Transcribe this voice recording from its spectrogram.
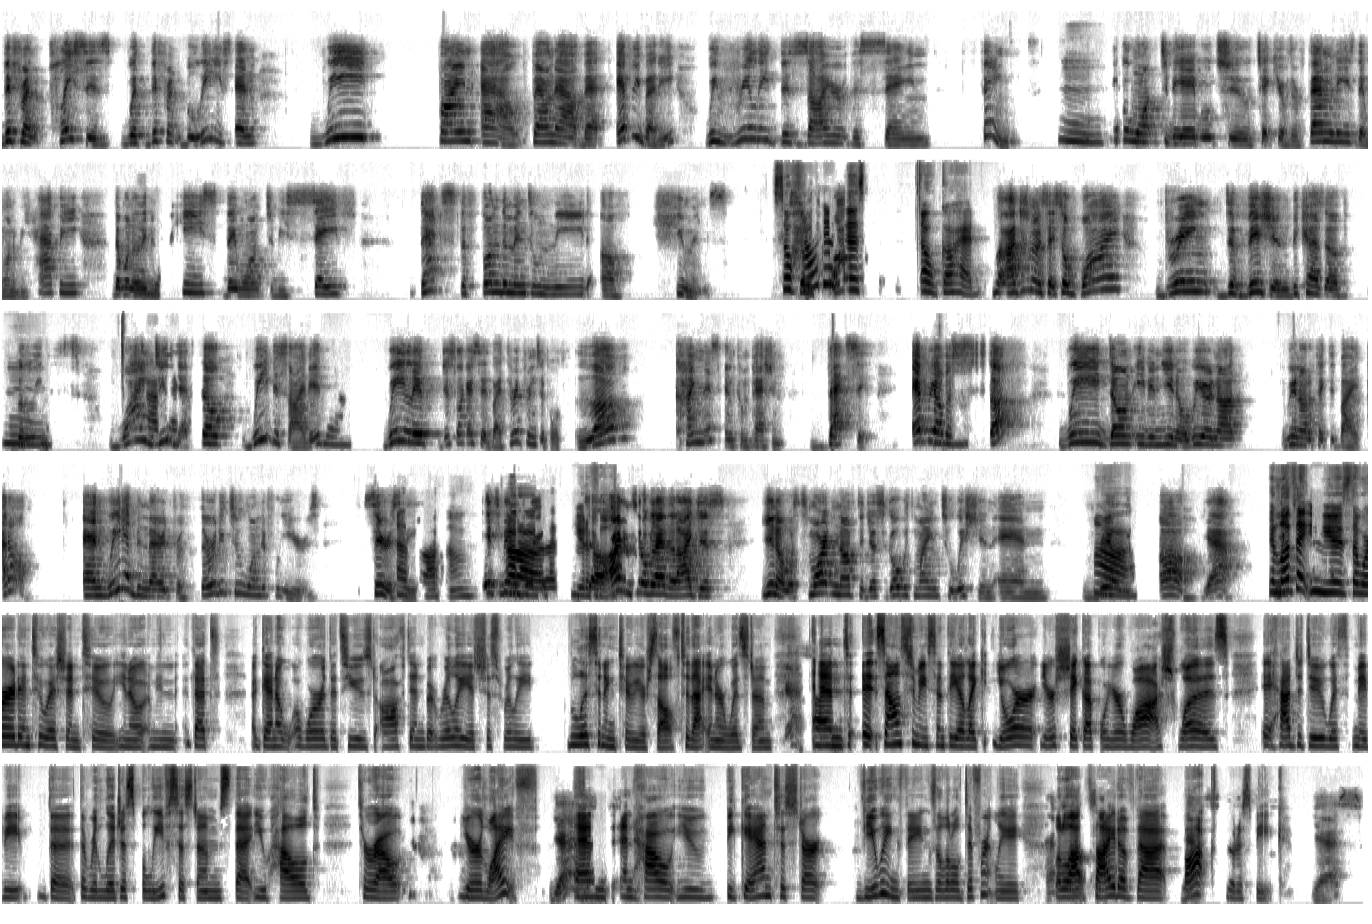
different places with different beliefs. And we find out, found out that everybody, we really desire the same things. Mm. People want to be able to take care of their families, they want to be happy, they want to live in mm. peace. They want to be safe. that's the fundamental need of humans. So, so how did why, this? Oh, go ahead. Well, I just want to say so why bring division because of mm. beliefs? Why okay. do that? So, we decided yeah. we live, just like I said, by three principles love, kindness, and compassion. That's it. Every mm. other stuff, we don't even, you know, we are not, we're not affected by it at all. And we have been married for 32 wonderful years. Seriously. That's awesome. It's been oh, That's beautiful. So I am so glad that I just, you know, was smart enough to just go with my intuition and really, ah. oh, yeah. I love that you use the word intuition too. You know, I mean, that's again a, a word that's used often, but really it's just really listening to yourself to that inner wisdom yes. and it sounds to me cynthia like your your shakeup or your wash was it had to do with maybe the the religious belief systems that you held throughout your life yeah and and how you began to start viewing things a little differently Absolutely. a little outside of that box yes. so to speak yes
